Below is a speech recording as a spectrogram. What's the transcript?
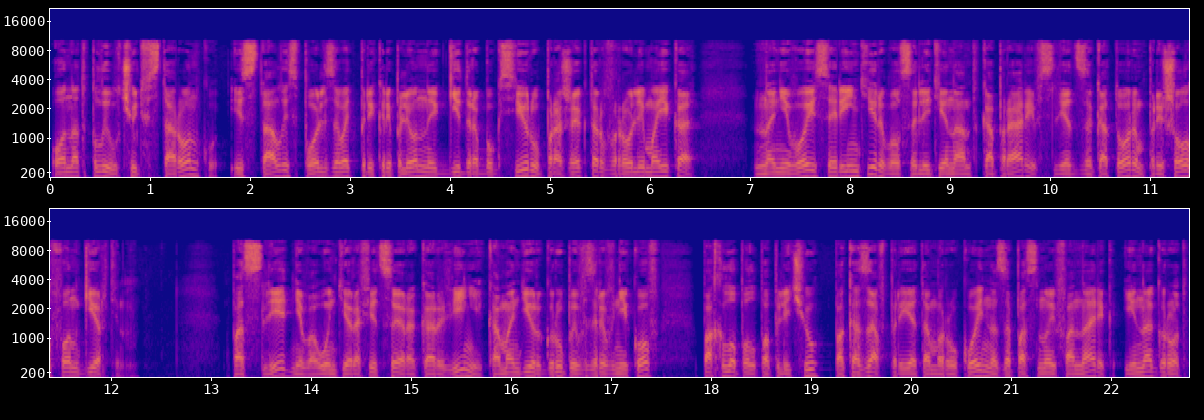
он отплыл чуть в сторонку и стал использовать прикрепленный к гидробуксиру прожектор в роли маяка. На него и сориентировался лейтенант Капрари, вслед за которым пришел фон Гертин. Последнего унтер-офицера Карвини, командир группы взрывников, похлопал по плечу, показав при этом рукой на запасной фонарик и на грот,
